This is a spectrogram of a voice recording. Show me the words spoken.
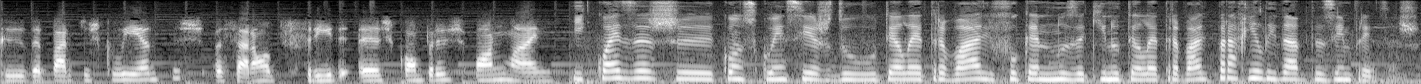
que, da parte dos clientes, passaram a preferir as compras online. E quais as eh, consequências do teletrabalho, focando-nos aqui no teletrabalho, para a realidade das empresas?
